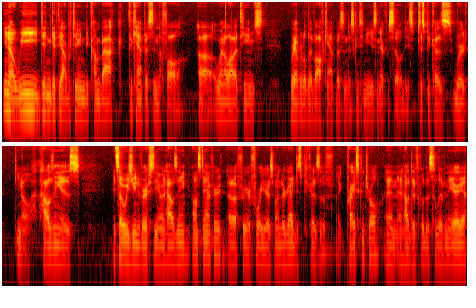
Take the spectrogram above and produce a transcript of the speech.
you know, we didn't get the opportunity to come back to campus in the fall uh, when a lot of teams were able to live off campus and just continue using their facilities just because we're, you know, housing is it's always university owned housing on Stanford uh, for your four years of undergrad just because of like price control and, and how difficult it is to live in the area.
